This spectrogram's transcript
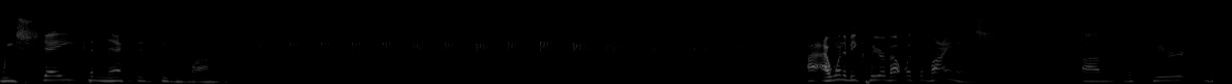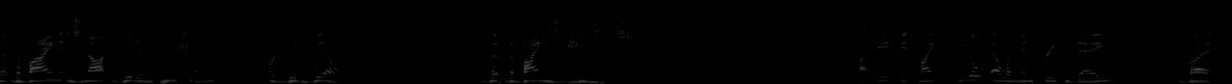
we stay connected to the vine. I, I want to be clear about what the vine is. Um, the clear the, the vine is not good intention or goodwill. The, the vine is Jesus. Uh, it, it might feel elementary today, but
